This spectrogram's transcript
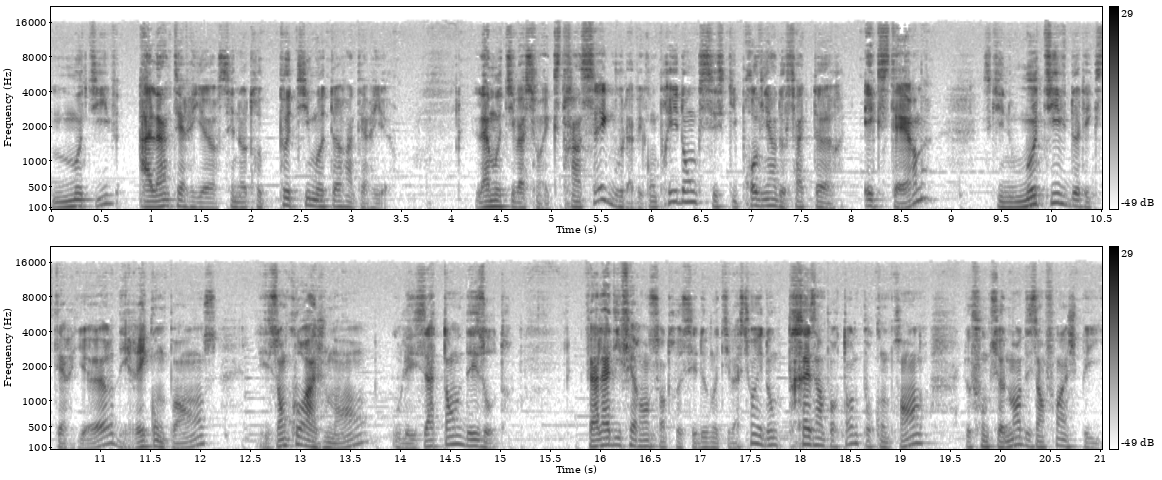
motive à l'intérieur, c'est notre petit moteur intérieur. La motivation extrinsèque, vous l'avez compris donc, c'est ce qui provient de facteurs externes, ce qui nous motive de l'extérieur, des récompenses, les encouragements ou les attentes des autres. Faire la différence entre ces deux motivations est donc très importante pour comprendre le fonctionnement des enfants HPI.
